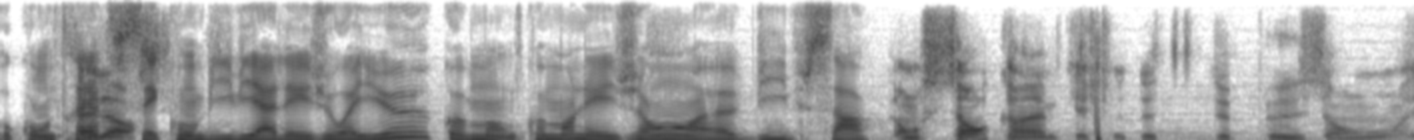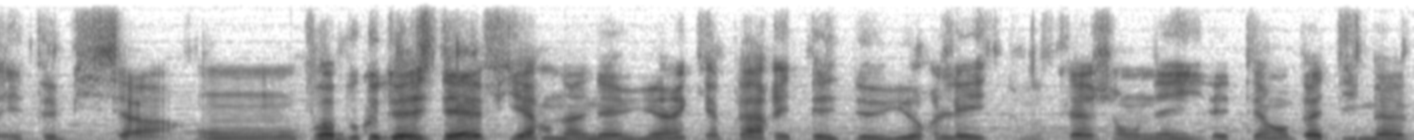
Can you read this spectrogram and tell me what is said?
au contraire c'est convivial et joyeux? Comment comment les gens vivent ça? On sent quand même quelque chose de, de, pesant et de bizarre. On voit beaucoup de SDF. Hier on en a eu un qui a pas arrêté de hurler toute la journée. Il était en bas d'immeuble.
